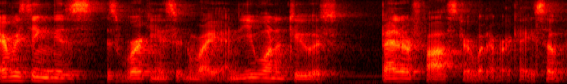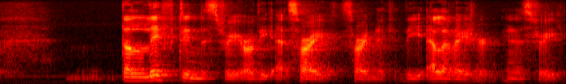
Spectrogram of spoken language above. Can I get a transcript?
everything is is working a certain way, and you want to do it better, faster, whatever. Okay, so the lift industry, or the uh, sorry, sorry, Nick, the elevator industry,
